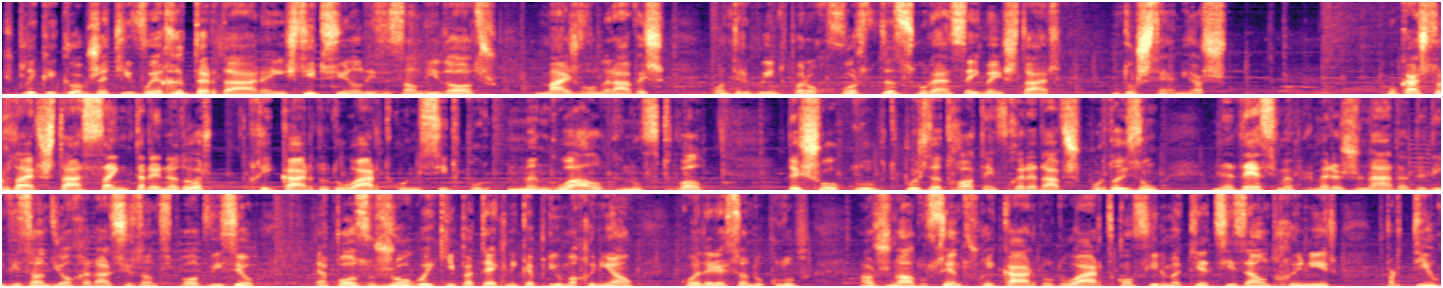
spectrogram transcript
explica que o objetivo é retardar a institucionalização de idosos mais vulneráveis, contribuindo para o reforço da segurança e bem-estar dos séniores. O Castro Daire está sem treinador. Ricardo Duarte, conhecido por Mangualde no futebol, deixou o clube depois da derrota em Ferreira Daves por 2-1 na 11ª jornada da Divisão de Honra da Associação de Futebol de Viseu. Após o jogo, a equipa técnica pediu uma reunião com a direção do clube. Ao Jornal do Centro, Ricardo Duarte confirma que a decisão de reunir partiu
